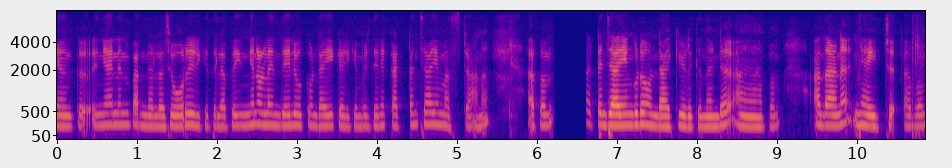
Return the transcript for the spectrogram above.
ഞങ്ങൾക്ക് ഞാൻ പറഞ്ഞല്ലോ ചോറ് കഴിക്കത്തില്ല. അപ്പോൾ ഇങ്ങനെയുള്ള എന്തെങ്കിലുമൊക്കെ ഉണ്ടാക്കി കഴിക്കുമ്പോഴത്തേന് കട്ടൻ ചായ മസ്റ്റാണ് അപ്പം കട്ടൻ ചായയും കൂടെ ഉണ്ടാക്കിയെടുക്കുന്നുണ്ട്. അപ്പം അതാണ് നൈറ്റ്. അപ്പം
